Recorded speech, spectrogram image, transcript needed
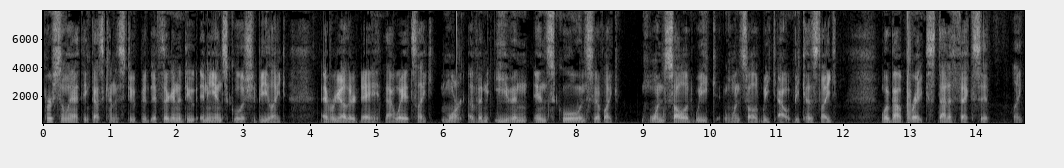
personally, I think that's kind of stupid. If they're gonna do any in school, it should be like every other day. That way, it's like more of an even in school instead of like one solid week and one solid week out. Because like, what about breaks? That affects it. Like,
